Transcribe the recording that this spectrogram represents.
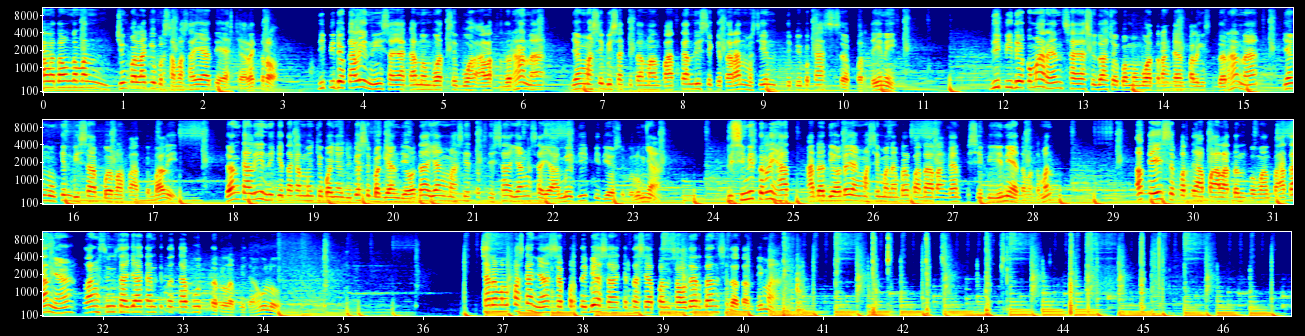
Halo teman-teman, jumpa lagi bersama saya di SC Elektro. Di video kali ini saya akan membuat sebuah alat sederhana yang masih bisa kita manfaatkan di sekitaran mesin TV bekas seperti ini. Di video kemarin saya sudah coba membuat rangkaian paling sederhana yang mungkin bisa bermanfaat kembali. Dan kali ini kita akan mencobanya juga sebagian dioda yang masih tersisa yang saya ambil di video sebelumnya. Di sini terlihat ada dioda yang masih menempel pada rangkaian PCB ini ya teman-teman. Oke, seperti apa alat dan pemanfaatannya? Langsung saja akan kita cabut terlebih dahulu. Cara melepaskannya seperti biasa kita siapkan solder dan sedotan timah.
